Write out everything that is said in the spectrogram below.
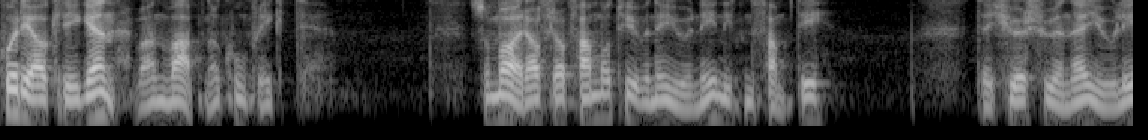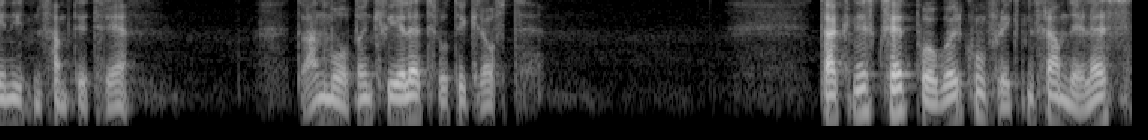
Koreakrigen var en væpna konflikt som vara fra 25.6.1950 til 27.07.1953, da en våpenhvile trådte i kraft. Teknisk sett pågår konflikten fremdeles,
